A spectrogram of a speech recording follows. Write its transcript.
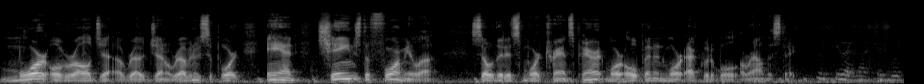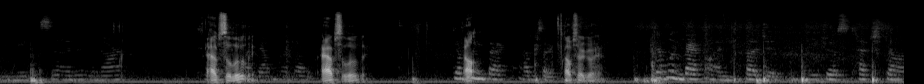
more overall ge- uh, general revenue support and change the formula so that it's more transparent, more open, and more equitable around the state. If you're elected, would you meet with Senator Manar? Absolutely. Find out more about it? Absolutely. Back, I'm sorry. I'm sorry, go ahead. Doubling back on budget, you just touched on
